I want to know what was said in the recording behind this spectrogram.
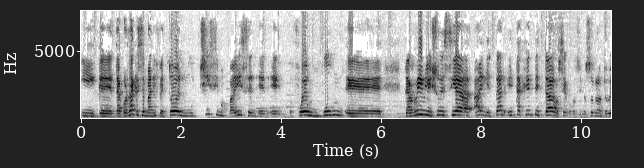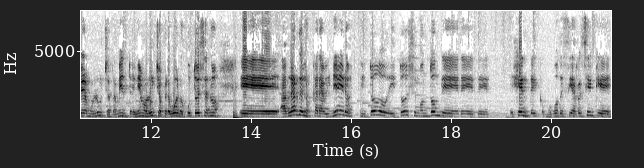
y que te acordás que se manifestó en muchísimos países, en- en- en- fue un boom eh, terrible y yo decía, ay, estar, esta gente está, o sea, como si nosotros no tuviéramos lucha, también teníamos lucha, pero bueno, justo esa no, eh, hablar de los carabineros y todo, y todo ese montón de, de- de- de gente, como vos decías recién, que,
